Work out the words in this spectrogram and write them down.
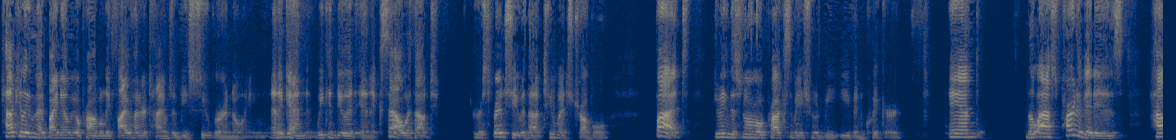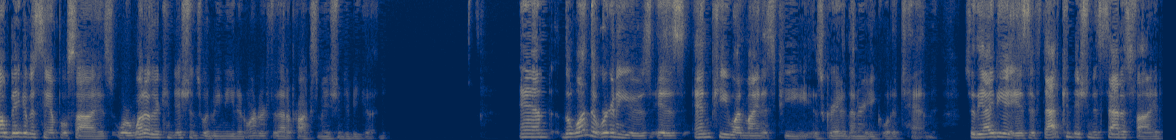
Calculating that binomial probability 500 times would be super annoying. And again, we can do it in Excel without, or spreadsheet without too much trouble, but doing this normal approximation would be even quicker. And the last part of it is, how big of a sample size or what other conditions would we need in order for that approximation to be good? And the one that we're going to use is NP1 minus P is greater than or equal to 10. So the idea is if that condition is satisfied,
